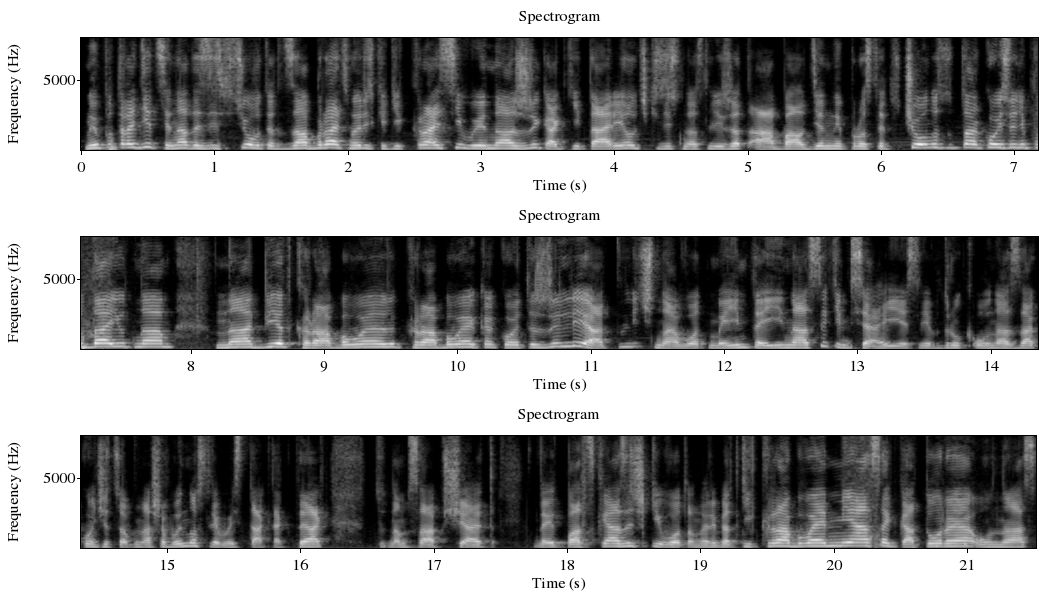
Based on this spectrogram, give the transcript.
ну и по традиции надо здесь все вот это забрать, смотрите, какие красивые ножи, какие тарелочки здесь у нас лежат, обалденные просто. Это что у нас тут такое сегодня подают нам на обед? Крабовое, крабовое какое-то желе, отлично, вот мы им-то и насытимся, если вдруг у нас закончится наша выносливость. Так, так, так, тут нам сообщают, дают подсказочки, вот оно, ребятки, крабовое мясо, которое у нас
